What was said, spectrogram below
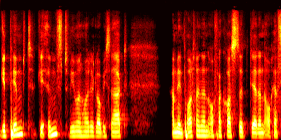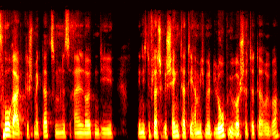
gepimpt, geimpft, wie man heute, glaube ich, sagt. Haben den Portwein dann auch verkostet, der dann auch hervorragend geschmeckt hat. Zumindest allen Leuten, die, denen ich eine Flasche geschenkt hat, die haben mich mit Lob überschüttet darüber,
